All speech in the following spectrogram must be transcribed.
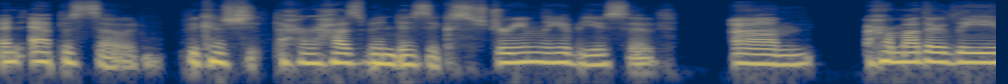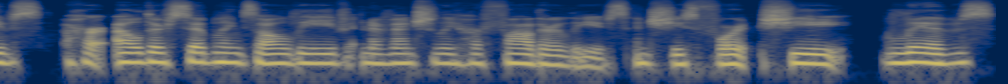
an episode because she, her husband is extremely abusive. Um, her mother leaves, her elder siblings all leave, and eventually her father leaves, and she's for she lives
